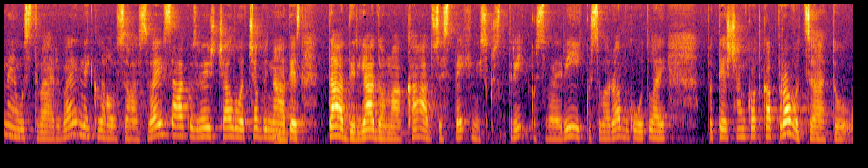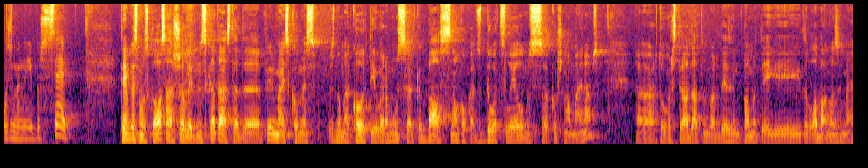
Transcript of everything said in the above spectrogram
neuztver vai neklausās, vai sāk uzreiz čalot, čabināties. Tad ir jādomā, kādus es tehniskus trikus vai rīkus varu apgūt, lai patiešām kaut kā provocētu uzmanību uz sevi. Tiem, kas mūs klausās šobrīd un skatās, tad eh, pirmais, ko mēs domāju, kolektīvi varam uzsvērt, ka balss nav kaut kāds dots lielums, eh, kurš nav maināms. Eh, Ar to var strādāt un var diezgan pamatīgi, labā nozīmē,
